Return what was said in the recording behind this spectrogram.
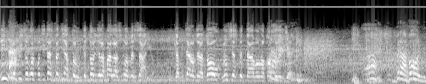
Improvviso colpo di testa di Atton che toglie la palla al suo avversario. Il capitano della Tou non si aspettava una cosa del genere. Bravo, Olli!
